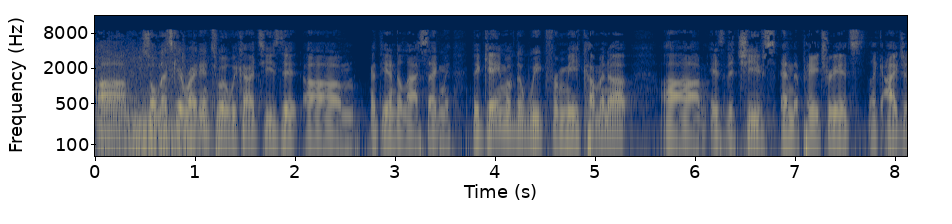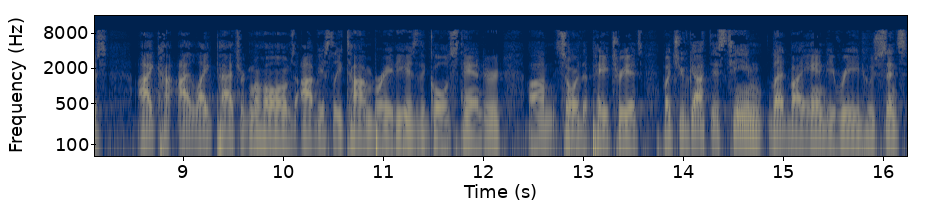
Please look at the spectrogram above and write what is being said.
Um, so let's get right into it. We kind of teased it um, at the end of last segment. The game of the week for me coming up um, is the Chiefs and the Patriots. Like I just, I, I like Patrick Mahomes. Obviously, Tom Brady is the gold standard. Um, so are the Patriots. But you've got this team led by Andy Reid, who since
